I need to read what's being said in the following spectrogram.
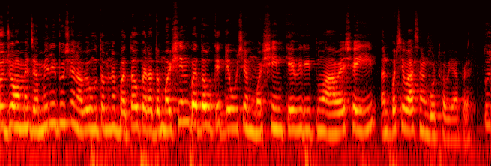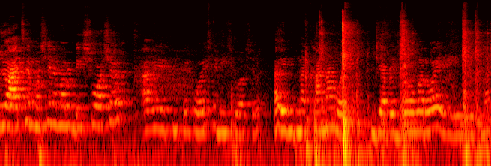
તો જો અમે જમી લીધું છે ને હવે હું તમને બતાવું પહેલા તો મશીન બતાવું કે કેવું છે મશીન કેવી રીતનું આવે છે ઈ અને પછી વાસણ ગોઠવીએ આપણે. તો જો આ છે મશીન અમારું ડિશવોશર આવી રીતનું કંઈક હોય છે ડિશવોશર આવી રીતના ખાના હોય જે આપણે ડ્રોવર હોય એવી રીતના.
